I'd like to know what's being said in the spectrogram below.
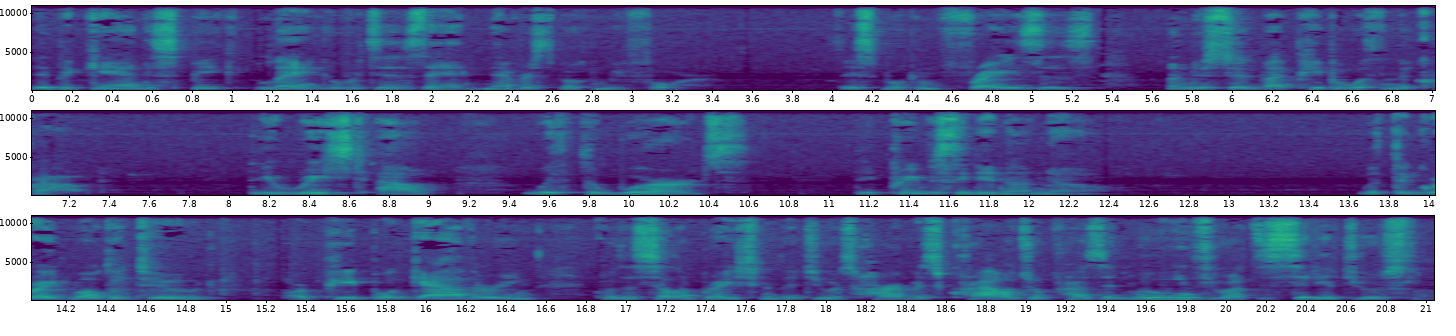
They began to speak languages they had never spoken before. They spoke in phrases understood by people within the crowd. They reached out with the words they previously did not know. With the great multitude or people gathering for the celebration of the Jewish harvest, crowds were present moving throughout the city of Jerusalem.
